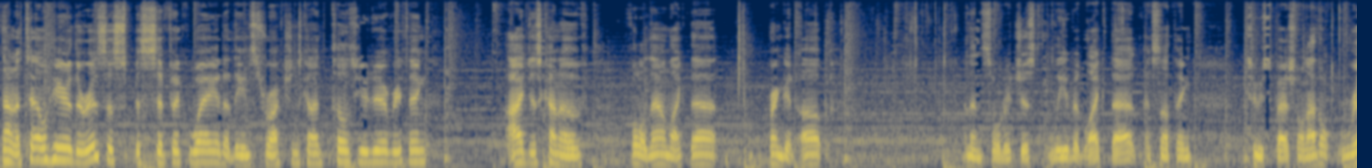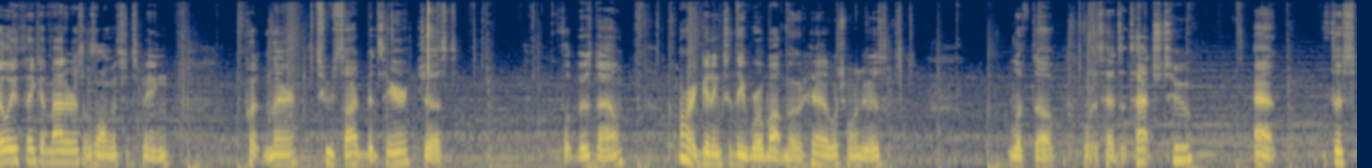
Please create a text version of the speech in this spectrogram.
Now to tell here, there is a specific way that the instructions kind of tells you to do everything. I just kind of fold it down like that, bring it up, and then sort of just leave it like that. It's nothing too special, and I don't really think it matters as long as it's being put in there. Two side bits here, just flip those down. Alright, getting to the robot mode head, what you want to do is lift up what his head's attached to. At this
